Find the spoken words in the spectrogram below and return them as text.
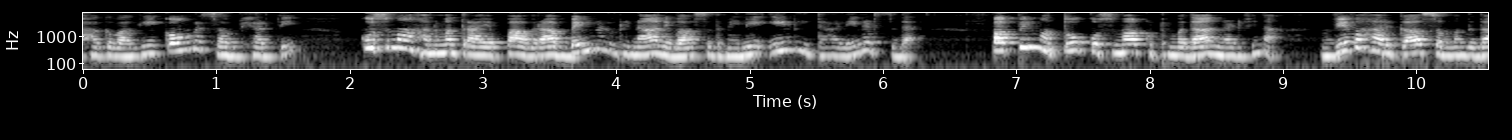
ಭಾಗವಾಗಿ ಕಾಂಗ್ರೆಸ್ ಅಭ್ಯರ್ಥಿ ಕುಸುಮಾ ಹನುಮಂತರಾಯಪ್ಪ ಅವರ ಬೆಂಗಳೂರಿನ ನಿವಾಸದ ಮೇಲೆ ಇಡಿ ದಾಳಿ ನಡೆಸಿದೆ. ಪಪ್ಪಿ ಮತ್ತು ಕುಸುಮಾ ಕುಟುಂಬದ ನಡುವಿನ ವ್ಯವಹಾರಿಕ ಸಂಬಂಧದ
